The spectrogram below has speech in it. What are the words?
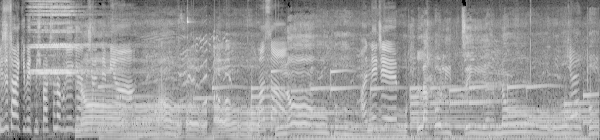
Bizi takip etmiş baksana buraya gelmiş No. annem ya. Oh, oh, oh. Masal. No. Anneciğim La polizia no. Gel. po-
